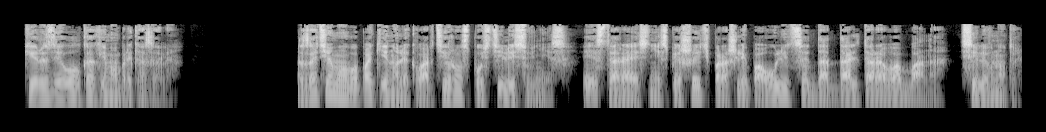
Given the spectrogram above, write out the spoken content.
Кир сделал, как ему приказали. Затем оба покинули квартиру, спустились вниз и, стараясь не спешить, прошли по улице до Дальтера Вабана, сели внутрь.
